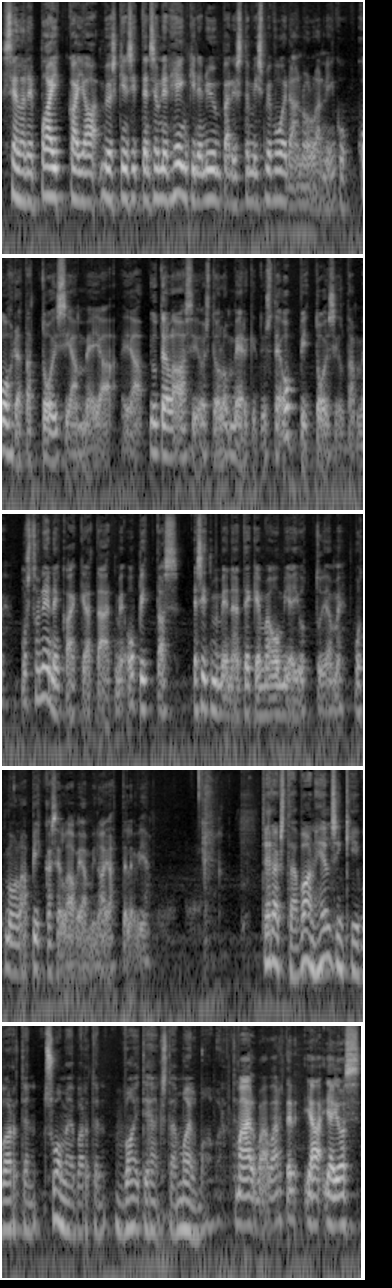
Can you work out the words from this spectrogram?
sellainen paikka ja myöskin sitten sellainen henkinen ympäristö, missä me voidaan olla niin kuin kohdata toisiamme ja, ja jutella asioista, joilla on merkitystä ja oppia toisiltamme. Musta on ennen kaikkea tämä, että me opittaisiin ja sitten me mennään tekemään omia juttujamme, mutta me ollaan pikkasen laveammin ajattelevia. Tehdäänkö tämä vain Helsinkiin varten, Suomeen varten vai tehdäänkö tämä maailmaa varten? Maailmaa varten. Ja, ja jos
